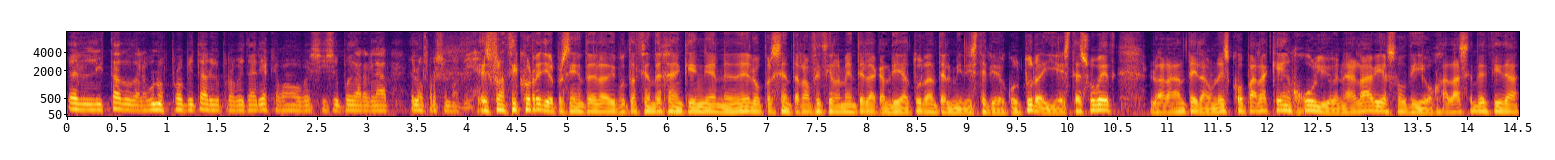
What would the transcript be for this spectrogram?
el listado de algunos propietarios y propietarias que vamos a ver si se puede arreglar en los próximos días. Es Francisco Reyes, el presidente de la Diputación de Jaén, quien en enero presentará oficialmente la candidatura ante el Ministerio de Cultura y este a su vez lo hará ante la UNESCO para que en julio en Arabia Saudí ojalá se decida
